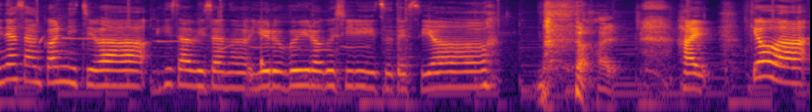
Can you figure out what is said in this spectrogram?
皆さんこんにちは。久々のゆる Vlog シリーズですよ。はい。はい。今日は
